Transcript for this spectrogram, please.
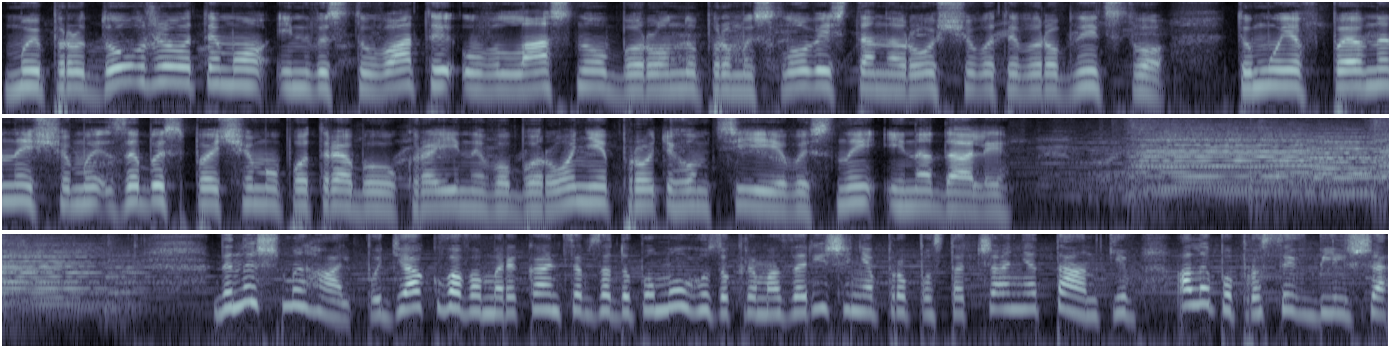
Ми продовжуватимо інвестувати у власну оборонну промисловість та нарощувати виробництво. Тому я впевнений, що ми забезпечимо потреби України в обороні протягом цієї весни і надалі. Денис Шмигаль подякував американцям за допомогу, зокрема за рішення про постачання танків, але попросив більше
